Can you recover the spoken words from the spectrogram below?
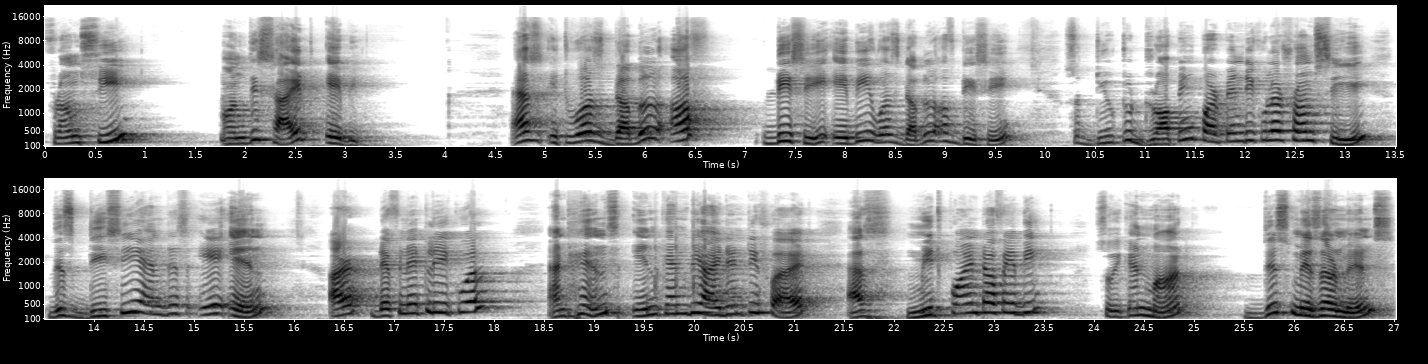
from C on the side AB. As it was double of DC, AB was double of DC. So, due to dropping perpendicular from C, this DC and this AN are definitely equal and hence N can be identified as midpoint of AB. So, we can mark this measurements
